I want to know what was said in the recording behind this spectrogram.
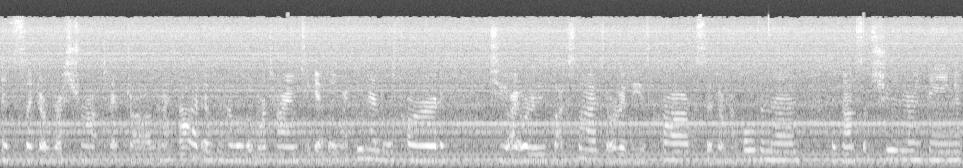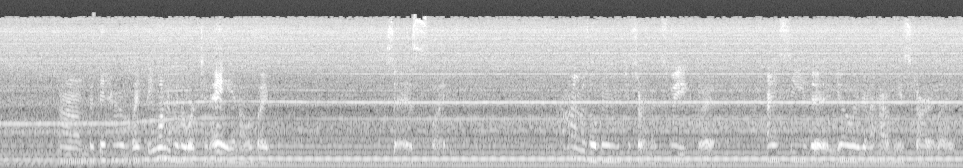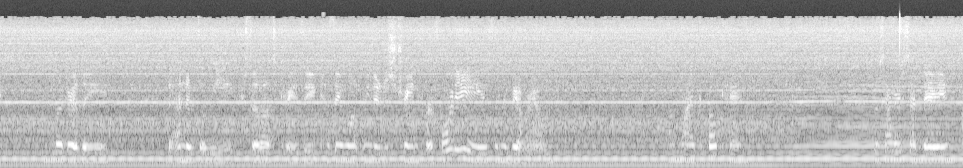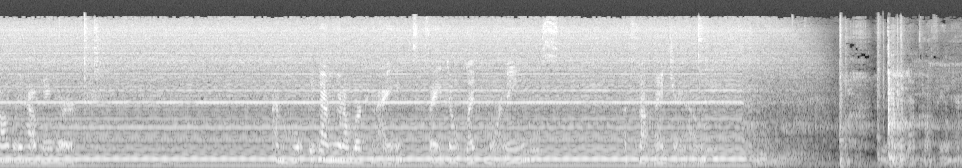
it's like a restaurant type job. And I thought I was gonna have a little bit more time to get like my food handler's card. To I ordered these black slacks. I ordered these Crocs that don't have holes in them, like non-slip shoes and everything. Um, but they have, like, they wanted me to work today, and I was like, sis, like, I was hoping could start next week, but I see that y'all are gonna have me start, like, literally the end of the week, so that's crazy, because they want me to just train for four days and then be on my own. I'm like, okay. So Saturday, Sunday, probably have me work. I'm hoping I'm gonna work nights because I don't like mornings. Not my jam. More coffee in here.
